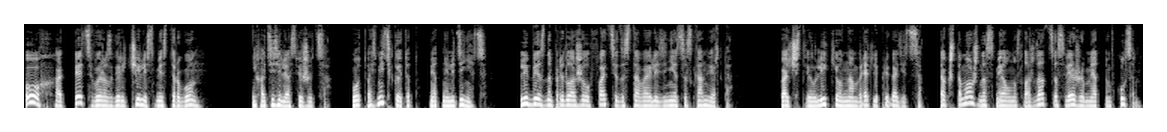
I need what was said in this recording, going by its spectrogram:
«Ох, опять вы разгорячились, мистер Гун. Не хотите ли освежиться? Вот, возьмите-ка этот мятный леденец». Любезно предложил Фатти, доставая леденец из конверта. В качестве улики он нам вряд ли пригодится, так что можно смело наслаждаться свежим мятным вкусом.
